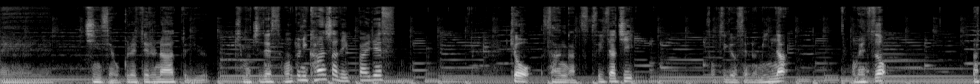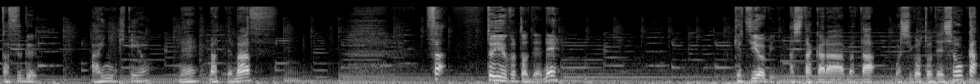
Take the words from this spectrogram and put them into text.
えー、人生を送れてるなという気持ちです。本当に感謝でいっぱいです。今日3月1日卒業生のみんなおめでとう。またすぐ会いに来てよ。ね待ってます。さあということでね月曜日明日からまたお仕事でしょうか？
